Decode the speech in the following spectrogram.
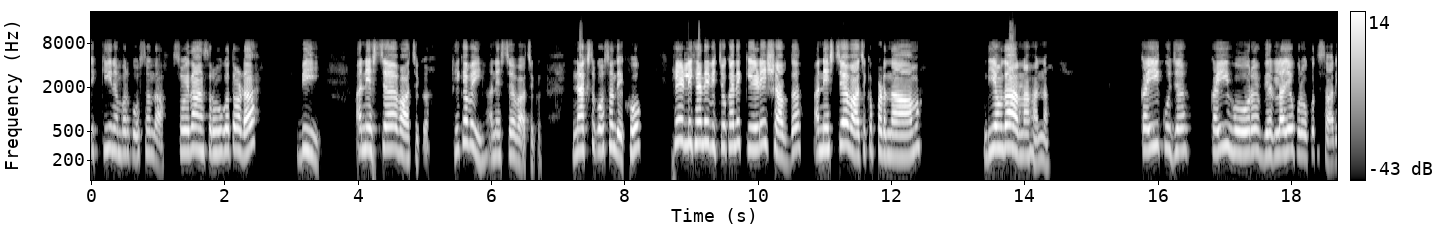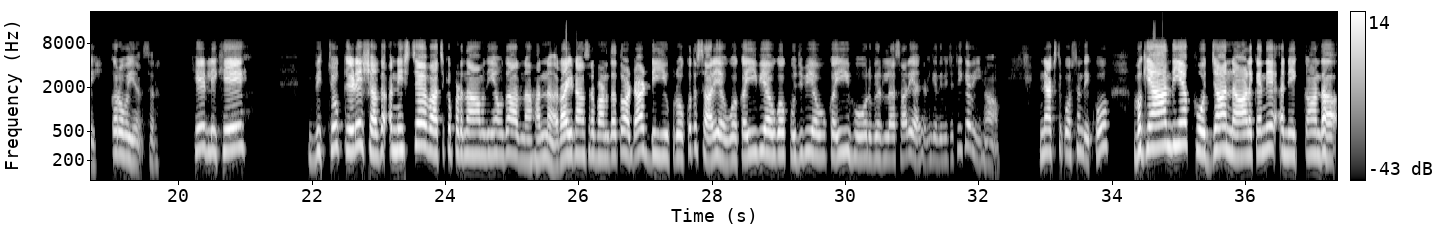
ਇੱਕੀ ਨੰਬਰ ਕੁਐਸਚਨ ਦਾ। ਸੋ ਇਹਦਾ ਆਨਸਰ ਹੋਊਗਾ ਤੁਹਾਡਾ ਬੀ ਅਨਿਸ਼ਚੈਵਾਚਕ ਠੀਕ ਹੈ ਬਈ? ਅਨਿਸ਼ਚੈਵਾਚਕ ਨੈਕਸਟ ਕੁਐਸਚਨ ਦੇਖੋ। ਹੇਠ ਲਿਖਿਆਂ ਦੇ ਵਿੱਚੋਂ ਕਹਿੰਦੇ ਕਿਹੜੇ ਸ਼ਬਦ ਅਨਿਸ਼ਚੈਵਾਚਕ ਪੜਨਾਮ ਦੀਆਂ ਉਦਾਹਰਨਾਂ ਹਨ? ਕਈ ਕੁਝ, ਕਈ ਹੋਰ, ਵਿਰਲਾ ਜਾਂ ਉਪਰੋਕਤ ਸਾਰੇ। ਕਰੋ ਬਈ ਆਨਸਰ ਹੇਠ ਲਿਖੇ ਵਿੱਚੋਂ ਕਿਹੜੇ ਸ਼ਬਦ ਅਨਿਸ਼ਚੈਵਾਚਕ ਪੜਨਾਮ ਦੀਆਂ ਉਦਾਹਰਨਾਂ ਹਨ? ਰਾਈਟ ਆਨਸਰ ਬਣਦਾ ਤੁਹਾਡਾ ਡੀ ਉਪਰੋਕਤ ਸਾਰੇ ਆਊਗਾ, ਕਈ ਵੀ ਆਊਗਾ, ਕੁਝ ਵੀ ਆਊ, ਕਈ ਹੋਰ ਵਿਰਲਾ ਸਾਰੇ ਆ ਜਾਣਗੇ ਇਹਦੇ ਵਿੱਚ, ਠੀਕ ਹੈ ਵੀ? ਹਾਂ। ਨੈਕਸਟ ਕੁਐਸਚਨ ਦੇਖੋ। ਵਿਗਿਆਨ ਦੀਆਂ ਖੋਜਾਂ ਨਾਲ ਕਹਿੰਦੇ ਅਨੇਕਾਂ ਦਾ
